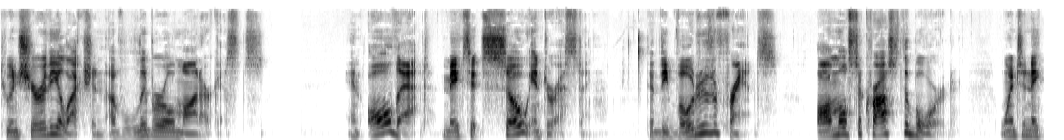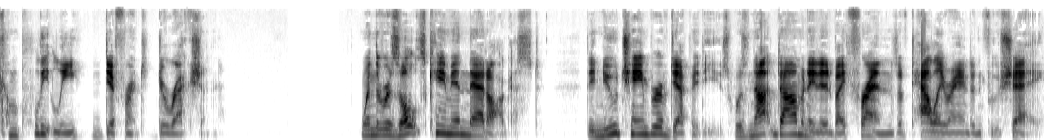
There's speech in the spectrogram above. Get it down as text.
to ensure the election of liberal monarchists. And all that makes it so interesting that the voters of France, almost across the board, went in a completely different direction. When the results came in that August, the new Chamber of Deputies was not dominated by friends of Talleyrand and Fouché.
